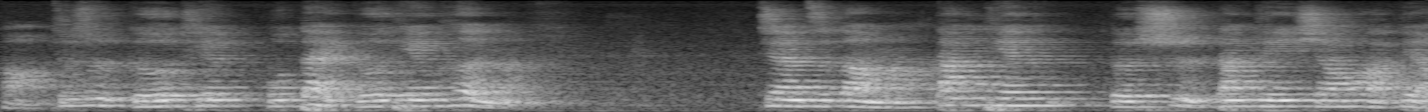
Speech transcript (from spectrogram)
好，就是隔天不带隔天恨啊，这样知道吗？当天的事当天消化掉，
